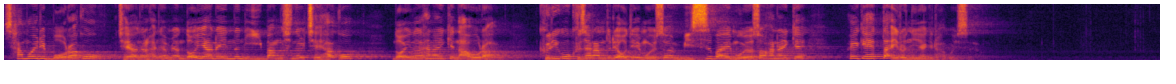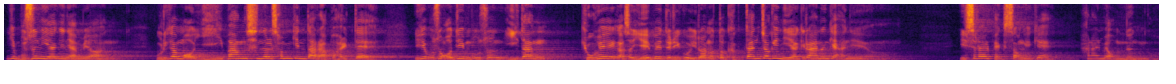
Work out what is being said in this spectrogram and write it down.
사무엘이 뭐라고 제안을 하냐면 너희 안에 있는 이방신을 제하고 너희는 하나님께 나오라. 그리고 그 사람들이 어디에 모였어요? 미스바에 모여서 하나님께 회개했다 이런 이야기를 하고 있어요. 이게 무슨 이야기냐면 우리가 뭐 이방신을 섬긴다라고 할 때 이게 무슨 어디 무슨 이단 교회에 가서 예배드리고 이런 어떤 극단적인 이야기를 하는 게 아니에요. 이스라엘 백성에게 하나님이 없는 거.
